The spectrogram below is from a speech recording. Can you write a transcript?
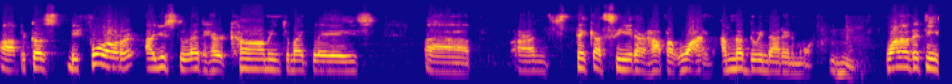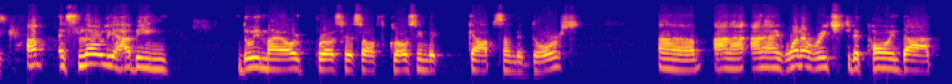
uh, because before I used to let her come into my place uh, and take a seat and have a wine. I'm not doing that anymore. One of the things, I'm slowly have been doing my own process of closing the gaps and the doors. Um, and I, and I want to reach to the point that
